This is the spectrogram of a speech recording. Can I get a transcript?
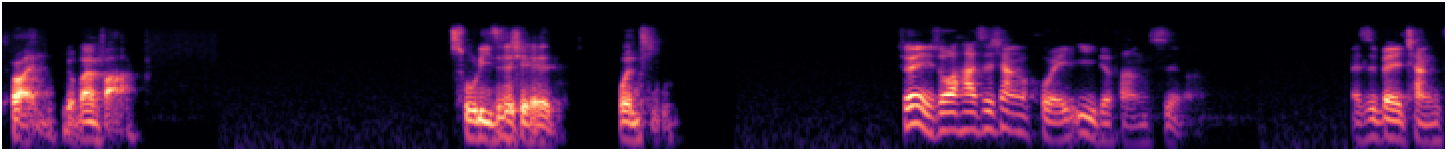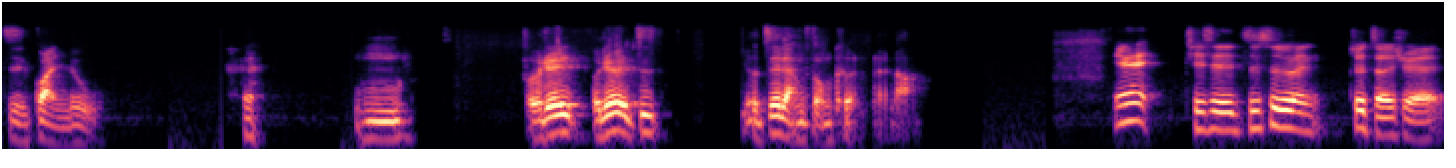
突然有办法处理这些问题。所以你说它是像回忆的方式吗？还是被强制灌入？嗯，我觉得，我觉得这有这两种可能啊，因为。其实知识论就哲学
